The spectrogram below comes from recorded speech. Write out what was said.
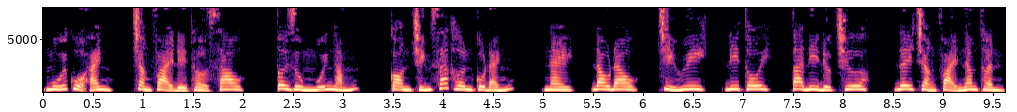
mũi của anh, chẳng phải để thở sao? Tôi dùng mũi ngắm, còn chính xác hơn cô đánh. Này, đau đau, chỉ huy, đi thôi, ta đi được chưa? Đây chẳng phải nam thần,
